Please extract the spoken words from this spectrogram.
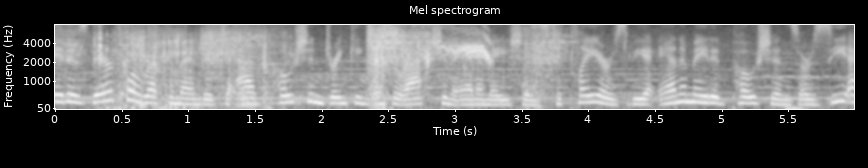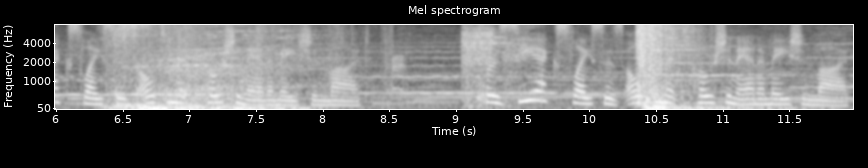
It is therefore recommended to add potion drinking interaction animations to players via Animated Potions or ZX Slice's Ultimate Potion Animation mod. For ZX Slice's Ultimate Potion Animation mod,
